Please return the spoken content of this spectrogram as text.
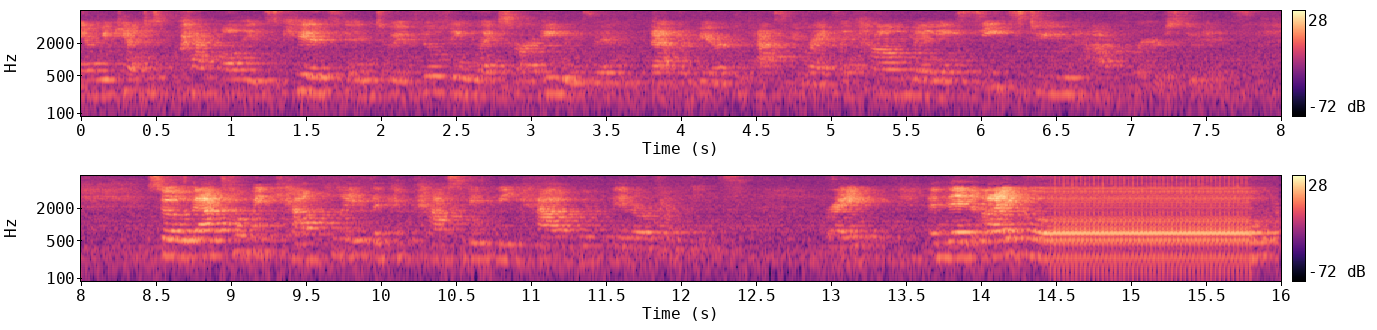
And we can't just pack all these kids into a building like sardines and that would be our capacity, right? It's like how many seats do you have for your students? So that's how we calculate the capacity we have within our buildings, right? And then I go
